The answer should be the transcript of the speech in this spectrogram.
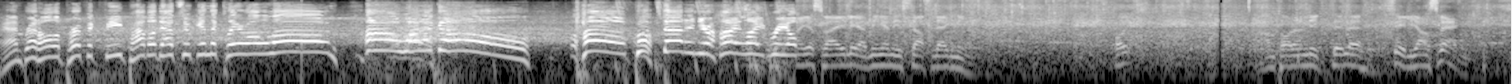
And Brett Hull a perfect feed. Pavel Datsyuk in the clear all alone. Oh, what a goal! Oh, put that in your highlight reel. Tar en riktig Siljansväng. Eh,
